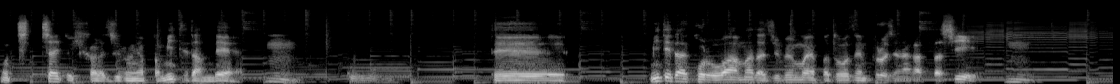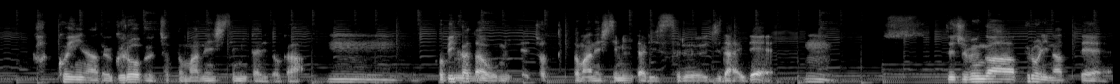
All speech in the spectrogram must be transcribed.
もうちっちゃい時から自分やっぱ見てたんで、うん、で、見てた頃はまだ自分もやっぱ当然プロじゃなかったし、うん、こいいなとか、グローブちょっと真似してみたりとか、うん、飛び方を見てちょっと真似してみたりする時代で、うん、で、自分がプロになって、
